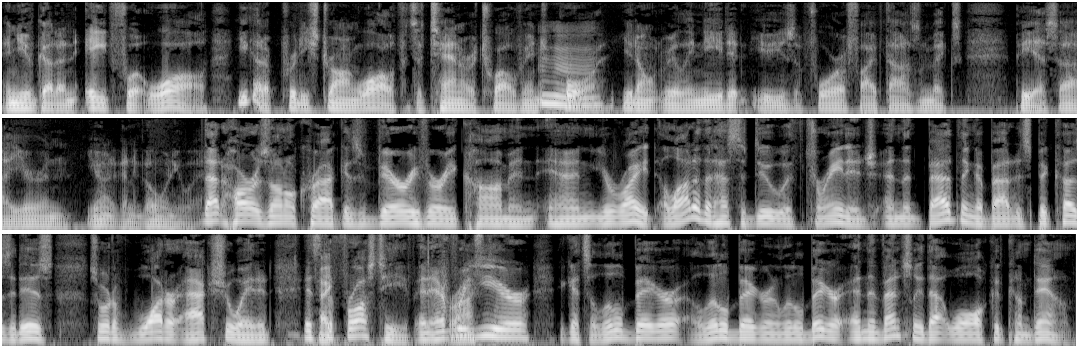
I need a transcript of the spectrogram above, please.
and you've got an eight foot wall. You got a pretty strong wall if it's a ten or a twelve inch Mhm. pour. You don't really need it. You use a four or five thousand mix psi. You're in. You're not going to go anywhere. That horizontal crack is very, very common. And you're right. A lot of that has to do with drainage. And the bad thing about it is because it is sort of water actuated, it's the frost heave. And every year it gets a little bigger, a little bigger, and a little bigger. And eventually that wall could come down.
